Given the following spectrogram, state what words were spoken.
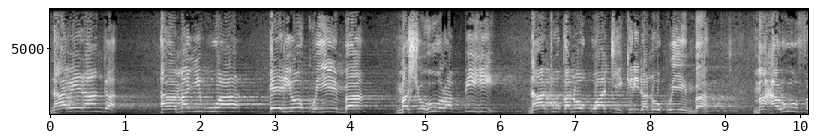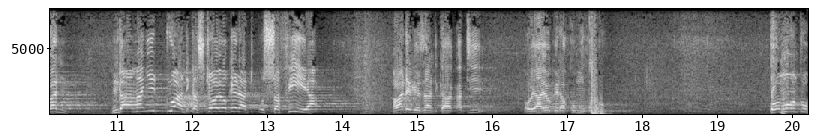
nabeera nga amanyibwa eri okuyimba mashuhuran bihi natuuka n'okwatiikirira n'okuyimba. Marufan ngaamanyiddwa nti kasita oyogera ti ku safiya abategeeza nti kakati oyo ayogera ku mukulu. Omuntu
